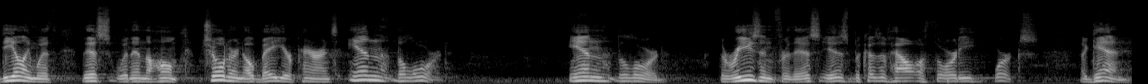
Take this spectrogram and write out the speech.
dealing with this within the home. Children, obey your parents in the Lord. In the Lord. The reason for this is because of how authority works. Again,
